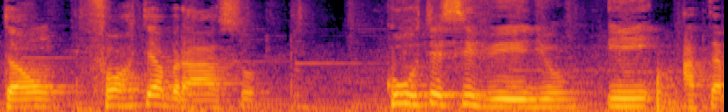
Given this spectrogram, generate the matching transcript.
Então, forte abraço, curta esse vídeo e até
